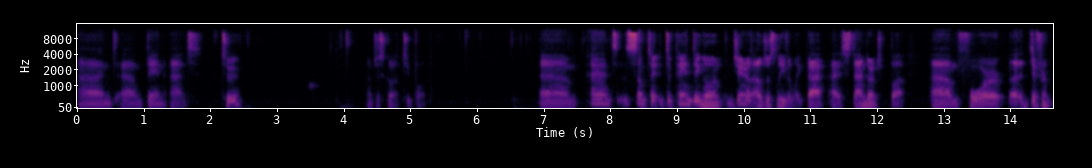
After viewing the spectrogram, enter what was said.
and um, then at two, I've just got a two pop. Um, and sometimes, depending on, generally, I'll just leave it like that as standard, but um, for uh, different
